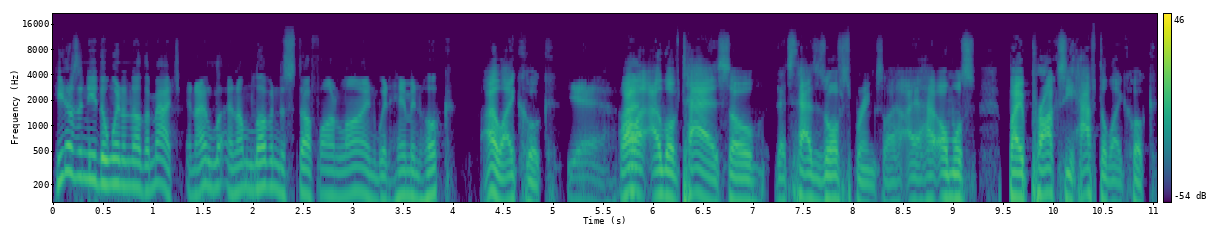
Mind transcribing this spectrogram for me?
he doesn't need to win another match. And I lo- and I'm loving the stuff online with him and Hook. I like Hook. Yeah. Well, I- I, love Taz, so that's Taz's offspring. So I, I, almost by proxy have to like Hook.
